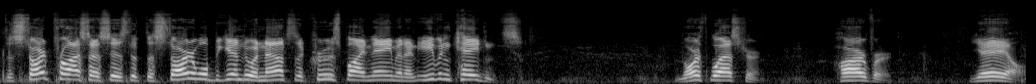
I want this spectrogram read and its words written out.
The start process is that the starter will begin to announce the crews by name in an even cadence. Northwestern, Harvard, Yale,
